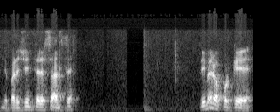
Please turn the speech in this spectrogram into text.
me pareció interesante, primero porque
